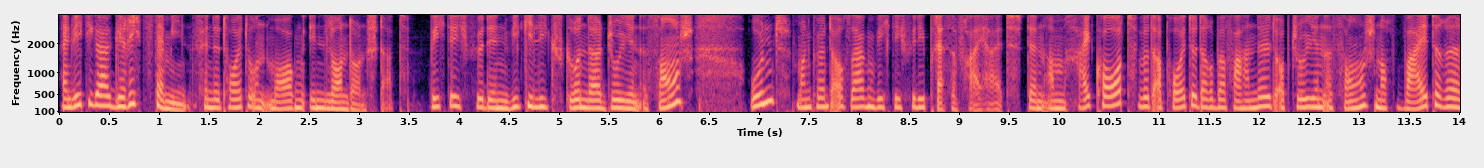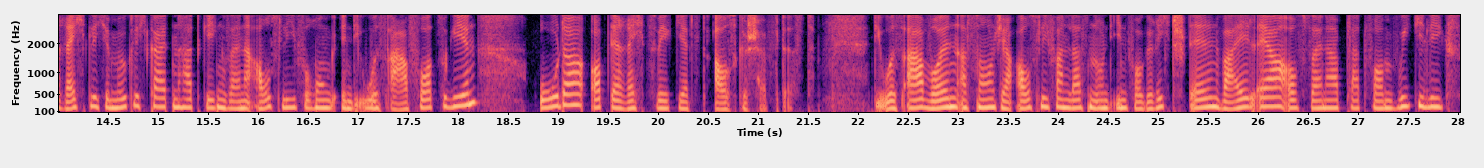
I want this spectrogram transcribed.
Ein wichtiger Gerichtstermin findet heute und morgen in London statt. Wichtig für den Wikileaks-Gründer Julian Assange und man könnte auch sagen, wichtig für die Pressefreiheit. Denn am High Court wird ab heute darüber verhandelt, ob Julian Assange noch weitere rechtliche Möglichkeiten hat, gegen seine Auslieferung in die USA vorzugehen oder ob der Rechtsweg jetzt ausgeschöpft ist. Die USA wollen Assange ja ausliefern lassen und ihn vor Gericht stellen, weil er auf seiner Plattform Wikileaks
